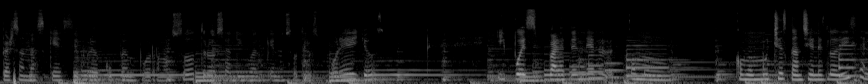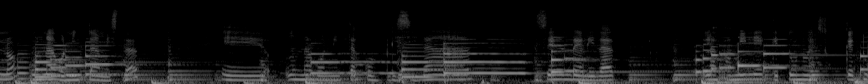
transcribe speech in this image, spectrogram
personas que se preocupen por nosotros, al igual que nosotros por ellos. Y pues para tener como, como muchas canciones lo dicen, ¿no? Una bonita amistad, eh, una bonita complicidad, ser en realidad la familia que tú no es que tú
